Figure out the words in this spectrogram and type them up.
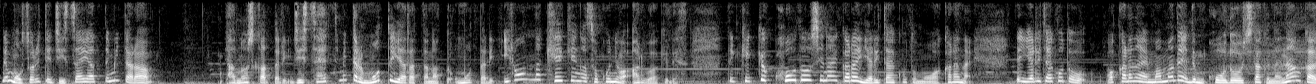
でもそれって実際やってみたら、楽しかったり実際やってみたらもっと嫌だったなって思ったりいろんな経験がそこにはあるわけです。で結局行動しないからやりたいこともわからない。でやりたいことわからないままででも行動したくない。なんか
